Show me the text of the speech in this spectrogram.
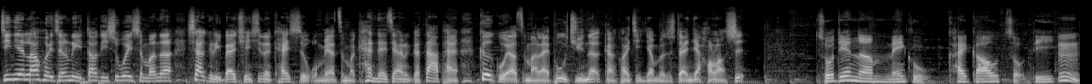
今天拉回整理，到底是为什么呢？下个礼拜全新的开始，我们要怎么看待这样的一个大盘？个股要怎么来布局呢？赶快请教我们的专家洪老师。昨天呢，美股开高走低，嗯，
